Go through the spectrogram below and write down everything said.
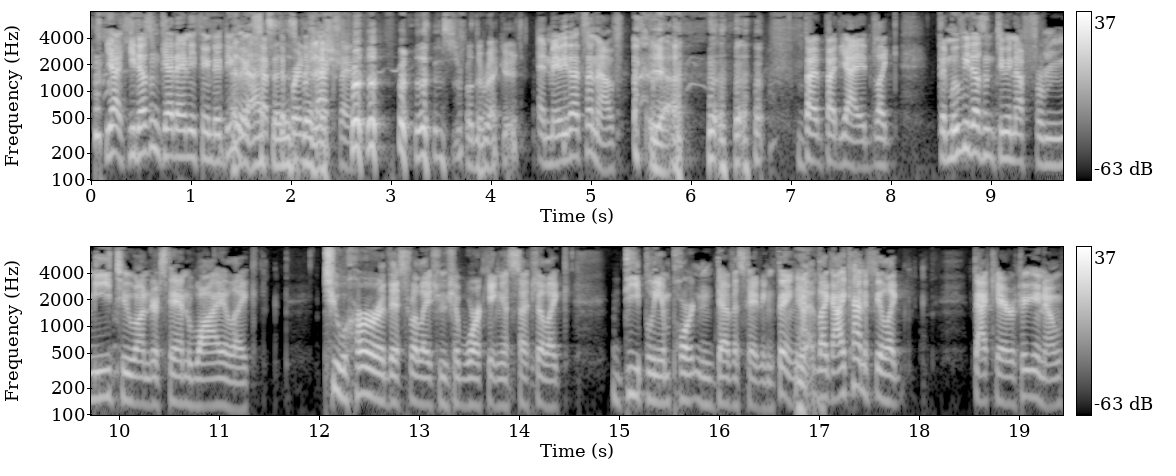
Yeah, he doesn't get anything to do And except the British, British, accent. for, the, for the record and maybe that's enough. yeah but but yeah, it, like the movie doesn't do enough for me to understand why like to her this relationship working is such a like deeply important, devastating thing. Yeah. Like I kind of feel like that character, you know,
